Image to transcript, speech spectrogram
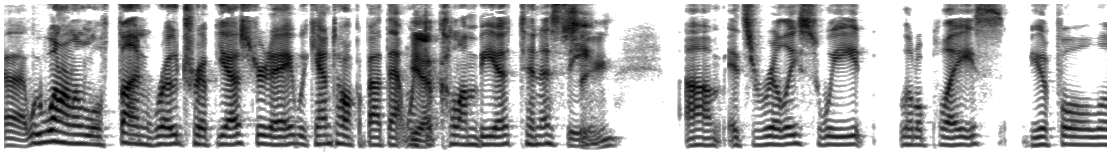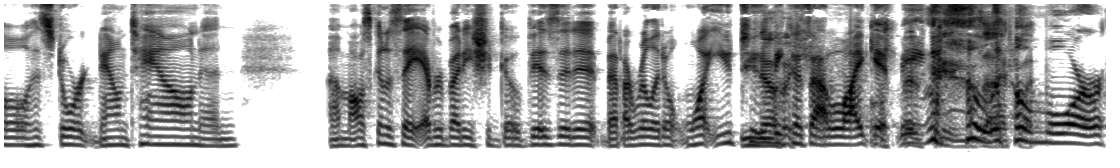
Uh, we went on a little fun road trip yesterday. We can talk about that. Went Yep. to Columbia, Tennessee. Um, it's really sweet little place, beautiful little historic downtown, and um, I was going to say everybody should go visit it, but I really don't want you to No. because I like it being a little more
